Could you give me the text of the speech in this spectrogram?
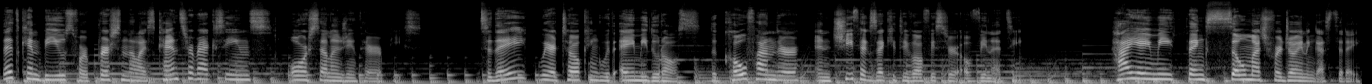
that can be used for personalized cancer vaccines or cell and gene therapies. Today, we are talking with Amy DuRoss, the co founder and chief executive officer of Vineti. Hi, Amy. Thanks so much for joining us today.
